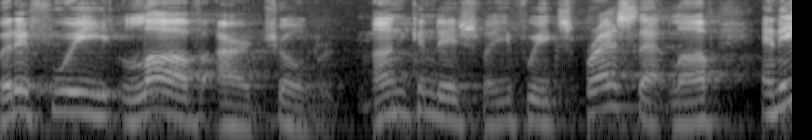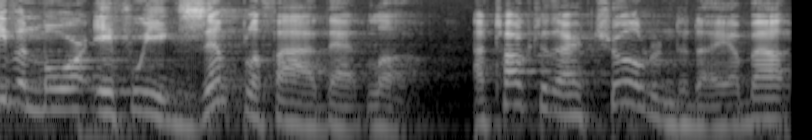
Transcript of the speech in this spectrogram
but if we love our children unconditionally, if we express that love, and even more, if we exemplify that love. I talked to our children today about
